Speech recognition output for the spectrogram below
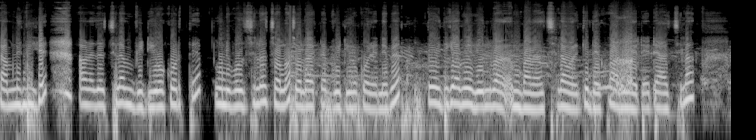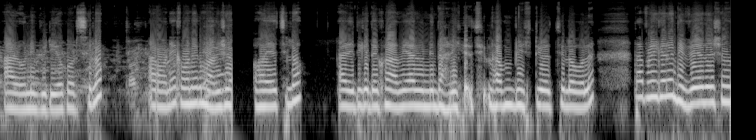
সামনে দিয়ে আমরা যাচ্ছিলাম ভিডিও করতে, উনি বলছিল, চলো চলো একটা ভিডিও করে নেবে। তো ওইদিকে আমি রিল বানাচ্ছিলাম আর কি, দেখো আমি হেঁটে হেঁটে আসছিলাম, আর উনি ভিডিও করছিল, আর অনেক অনেক মানুষ হয়েছিল। আর এদিকে দেখো আমি আর উনি দাঁড়িয়েছিলাম, বৃষ্টি হচ্ছিল বলে। তারপরে এখানে দিব্য দর্শন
